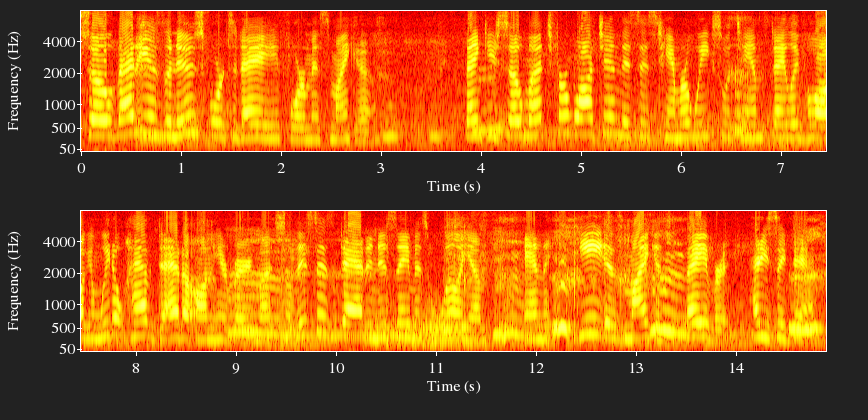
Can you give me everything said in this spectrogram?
So that is the news for today for Miss Micah. Thank you so much for watching. This is Tamera Weeks with Tam's Daily Vlog, and we don't have Dada on here very much. So this is Dad, and his name is William, and he is Micah's favorite. How do you say Dad?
